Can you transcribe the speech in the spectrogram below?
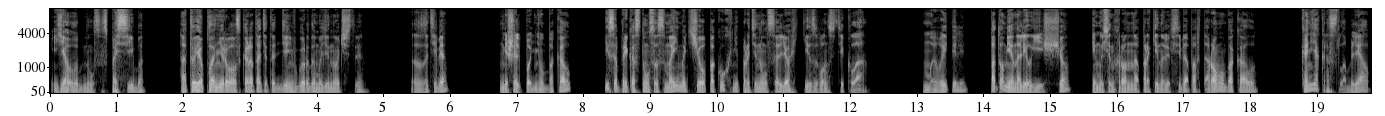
Я улыбнулся. «Спасибо. А то я планировал скоротать этот день в гордом одиночестве». «За тебя?» Мишель поднял бокал и соприкоснулся с моим, отчего по кухне протянулся легкий звон стекла. Мы выпили, потом я налил еще, и мы синхронно опрокинули в себя по второму бокалу. Коньяк расслаблял.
